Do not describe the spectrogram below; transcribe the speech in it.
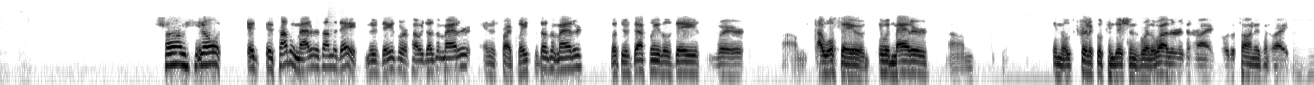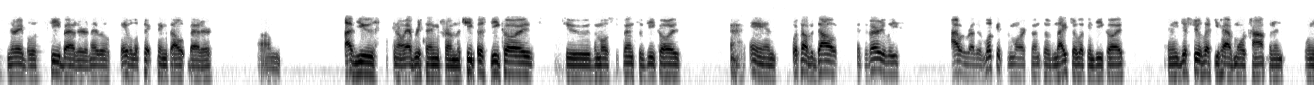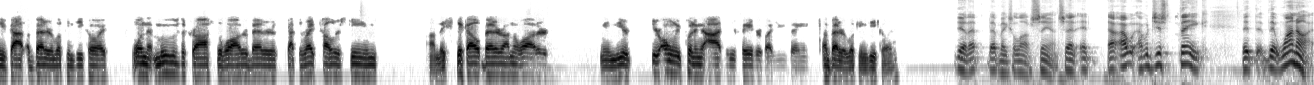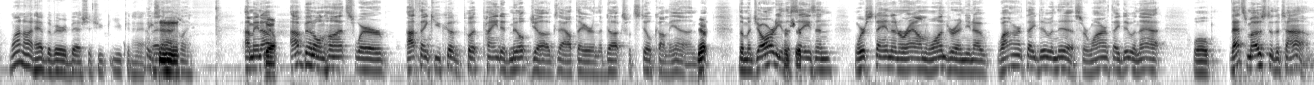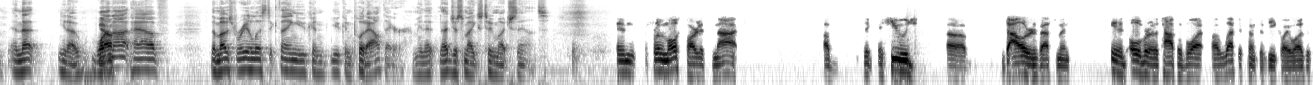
Um, you know, it it probably matters on the day. There's days where it probably doesn't matter, and there's probably places that doesn't matter. But there's definitely those days where um, I will say it would, it would matter um, in those critical conditions where the weather isn't right or the sun isn't right. Mm-hmm. They're able to see better and they're able to pick things out better. Um, I've used, you know, everything from the cheapest decoys to the most expensive decoys. And without a doubt, at the very least, I would rather look at the more expensive, nicer looking decoys. And it just feels like you have more confidence when you've got a better looking decoy, one that moves across the water better. It's got the right color schemes. Um, they stick out better on the water. I mean, you're you're only putting the odds in your favor by using a better looking decoy. Yeah, that that makes a lot of sense. And, and I, I would just think that, that, that why not? Why not have the very best that you you can have? Exactly. I mean. I've, I've been on hunts where I think you could have put painted milk jugs out there and the ducks would still come in. Yep. But the majority of For the sure. season, we're standing around wondering, you know, why aren't they doing this or why aren't they doing that? Well, that's most of the time. And that, you know, why Yeah. not have the most realistic thing you can you can put out there? I mean, that, that just makes too much sense. and for the most part, it's not a, a huge uh, dollar investment in it over the top of what a less expensive decoy was. It's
